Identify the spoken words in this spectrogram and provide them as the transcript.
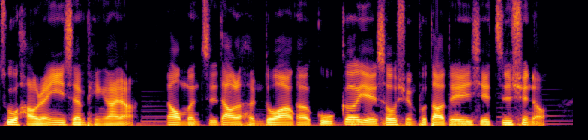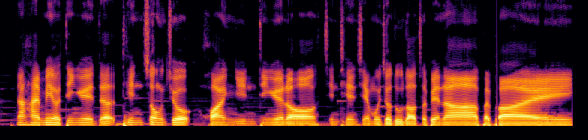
祝好人一生平安啊，让我们知道了很多啊，呃，谷歌也搜寻不到的一些资讯哦。那还没有订阅的听众就欢迎订阅喽！今天节目就录到这边啦，拜拜。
